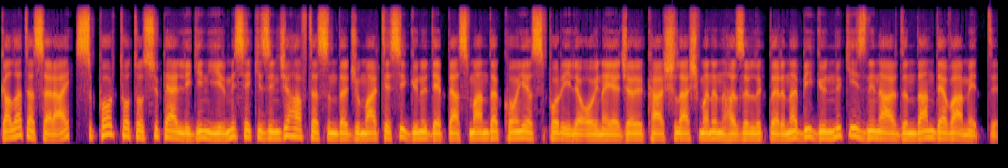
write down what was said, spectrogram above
Galatasaray, Spor Toto Süper Lig'in 28. haftasında cumartesi günü deplasmanda Konyaspor ile oynayacağı karşılaşmanın hazırlıklarına bir günlük iznin ardından devam etti.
